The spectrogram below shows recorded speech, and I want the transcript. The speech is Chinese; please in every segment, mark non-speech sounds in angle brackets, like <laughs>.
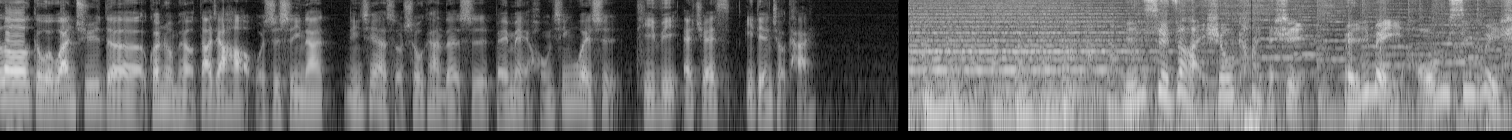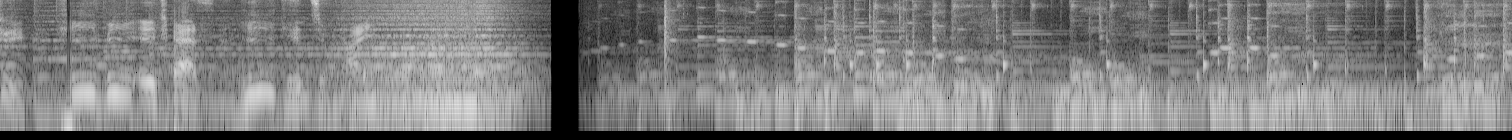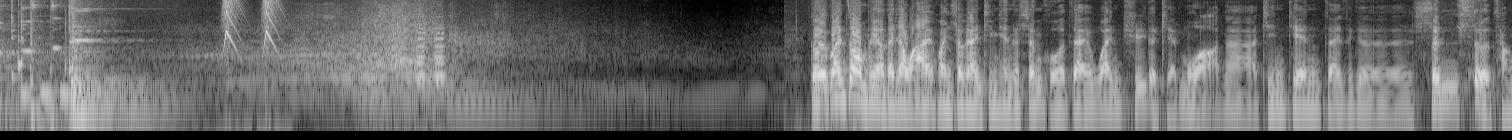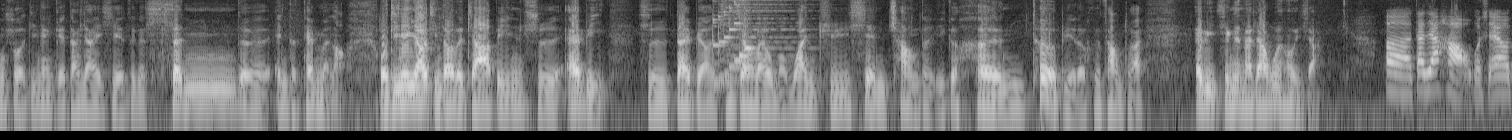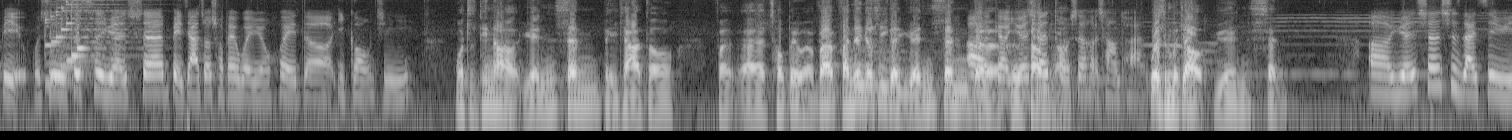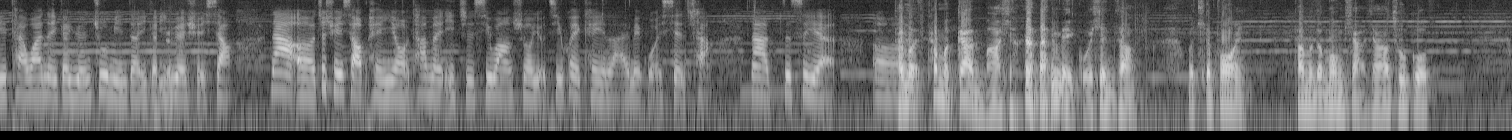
Hello，各位湾区的观众朋友，大家好，我是施一南。您现在所收看的是北美红星卫视 TVHS 一点九台。您现在收看的是北美红星卫视 TVHS 一点九台。各位观众朋友，大家晚安，欢迎收看今天的生活在湾区的节目啊。那今天在这个深色场所，今天给大家一些这个深的 entertainment 啊。我今天邀请到的嘉宾是 Abby，是代表即将来我们湾区献唱的一个很特别的合唱团。Abby 先跟大家问候一下。呃，大家好，我是 LB，我是这次原声北加州筹备委员会的义工之一。我只听到原声北加州。反呃筹备完反反正就是一个原声的一个原声童声合唱团。为什么叫原声？呃，原声是来自于台湾的一个原住民的一个音乐学校。那呃，这群小朋友他们一直希望说有机会可以来美国现场。那这次也呃，他们他们干嘛想要来美国现场？What's the point？他们的梦想想要出国。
